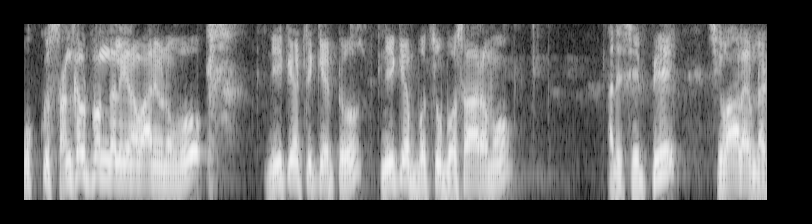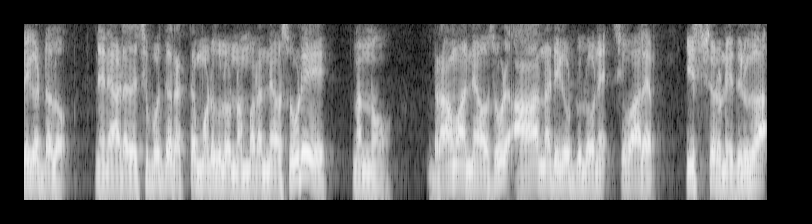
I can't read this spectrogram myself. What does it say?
ఉక్కు సంకల్పం కలిగిన వానివి నువ్వు నీకే టికెట్టు నీకే బొచ్చు బొసారము అని చెప్పి శివాలయం నడిగడ్డలో నేను ఆడ చచ్చిపోతే రక్తమడుగులో నమ్మరన్యావు చూడి నన్ను డ్రామా అన్యావు ఆ నడిగడ్డులోనే శివాలయం ఈశ్వరుని ఎదురుగా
